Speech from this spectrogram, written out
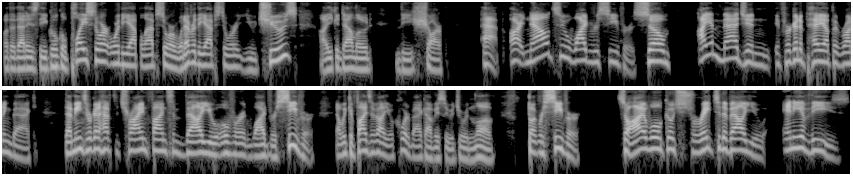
whether that is the Google Play Store or the Apple App Store, whatever the app store you choose. Uh, you can download the Sharp app. All right, now to wide receivers. So I imagine if we're going to pay up at running back, that means we're going to have to try and find some value over at wide receiver. Now, we can find some value at quarterback, obviously, with Jordan Love, but receiver. So I will go straight to the value. Any of these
